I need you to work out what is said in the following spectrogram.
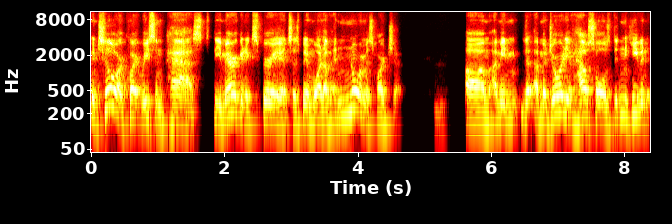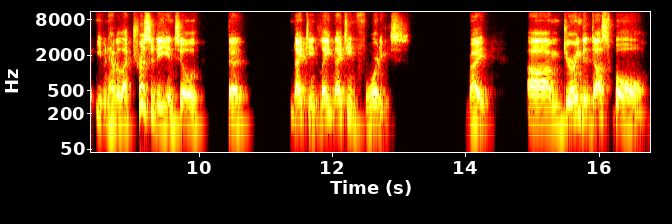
until our quite recent past, the American experience has been one of enormous hardship. Hmm. Um, I mean, the, a majority of households didn't even even have electricity until the 19, late 1940s, right? Um, during the Dust Bowl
